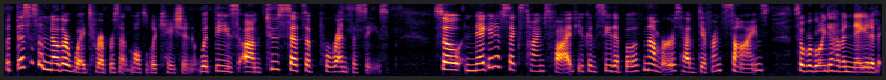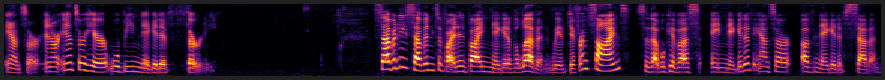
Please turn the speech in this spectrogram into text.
But this is another way to represent multiplication with these um, two sets of parentheses. So negative 6 times 5, you can see that both numbers have different signs. So we're going to have a negative answer. And our answer here will be negative 30. 77 divided by negative 11. We have different signs, so that will give us a negative answer of negative 7.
